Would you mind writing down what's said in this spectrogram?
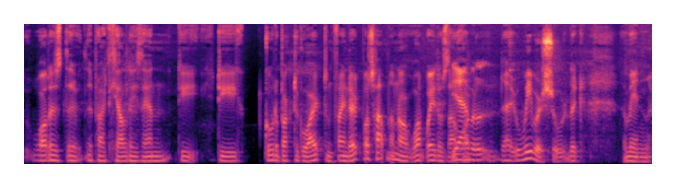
what is the the practicalities then? Do you, do you go to back to go out and find out what's happening, or what way does that Yeah, work? well, we were so like, I mean,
